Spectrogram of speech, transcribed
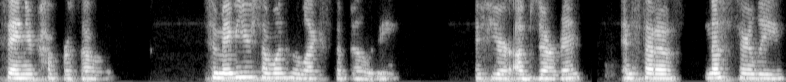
stay in your comfort zone. So maybe you're someone who likes stability. If you're observant, instead of necessarily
